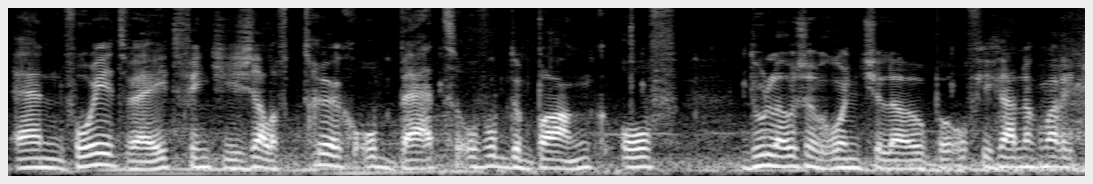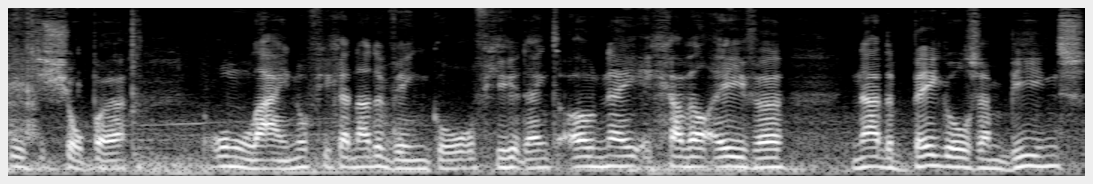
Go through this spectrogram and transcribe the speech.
En voor je het weet vind je jezelf terug op bed of op de bank of doelloos een rondje lopen. Of je gaat nog maar een keertje shoppen online. Of je gaat naar de winkel. Of je denkt, oh nee, ik ga wel even naar de bagels en beans.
